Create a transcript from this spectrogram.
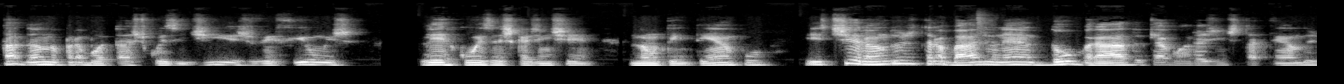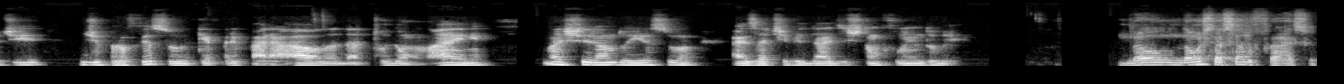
tá dando para botar as coisas em dias, ver filmes, ler coisas que a gente não tem tempo e tirando o trabalho né, dobrado que agora a gente está tendo de, de professor, que é preparar a aula, dar tudo online, mas tirando isso, as atividades estão fluindo bem. Não, não está sendo fácil.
